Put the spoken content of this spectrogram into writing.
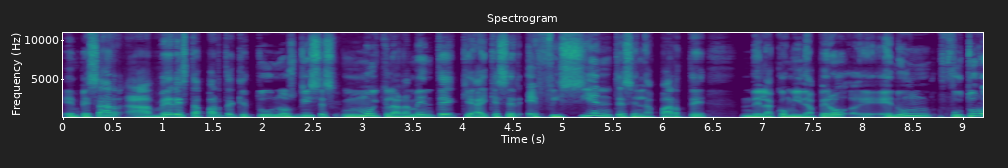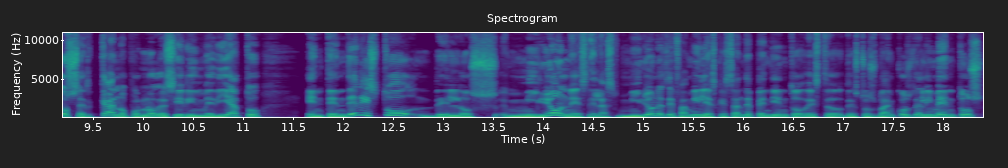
Empezar a ver esta parte que tú nos dices muy claramente que hay que ser eficientes en la parte de la comida, pero eh, en un futuro cercano, por no decir inmediato, entender esto de los millones, de las millones de familias que están dependiendo de, de estos bancos de alimentos,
